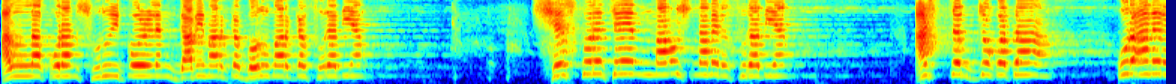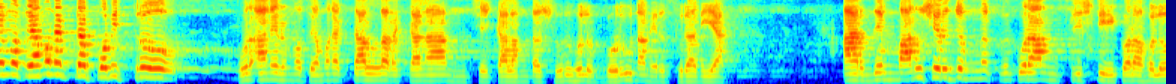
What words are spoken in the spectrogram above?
আল্লাহ কোরআন শুরুই করলেন, গাবি মার্কা, গরু মার্কা, সুরা দিয়া। শেষ করেছেন মানুষ নামের সুরা দিয়া। আশ্চর্য কথা, কোরআনের মতো এমন একটা পবিত্র, কোরআনের মতো এমন একটা আল্লাহর কালাম, সেই কালামটা শুরু হলো গরু নামের সুরা দিয়া। আর যে মানুষের জন্য কোরআন সৃষ্টি করা হলো,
